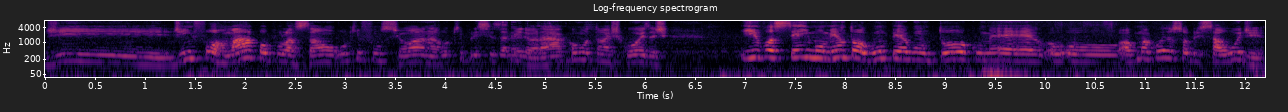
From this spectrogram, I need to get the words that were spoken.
de, de informar a população o que funciona, o que precisa melhorar, como estão as coisas. E você, em momento algum, perguntou como é, é, o- o- alguma coisa sobre saúde,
